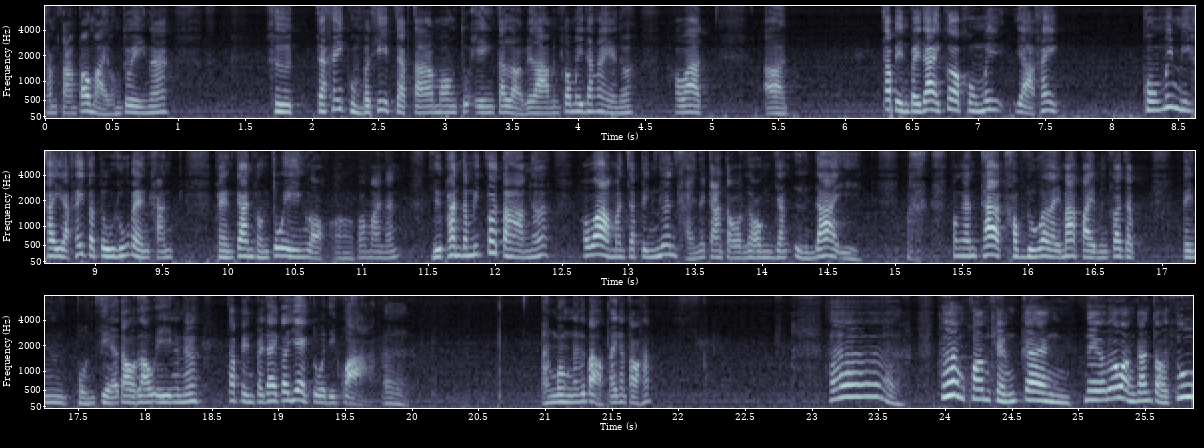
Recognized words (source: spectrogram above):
ทำตามเป้าหมายของตัวเองนะ คือจะให้กลุ่มประทีปจับตามองตัวเองตลอดเวลามันก็ไม่ได้อะเนาะเพราะว่าถ้าเป็นไปได้ก็คงไม่อยากให้คงไม่มีใครอยากให้ศัตรูรู้แผนการแผนการของตัวเองหรอกอประมาณนั้น หรือพันธมิตรก็ตามนะ เพราะว่ามันจะเป็นเงื่อนไขในการต่อรองอย่างอื่นได้อีก เพราะงั้นถ้าเขารู้อะไรมากไปมันก็จะเป็นผลเสียต่อเราเองนะถ้าเป็นไปได้ก็แยกตัวดีกว่า เอออะงงกันหรือเปล่าไปกันต่อครับเพิ่มความแข็งแกร่งในระหว่างการต่อสู้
